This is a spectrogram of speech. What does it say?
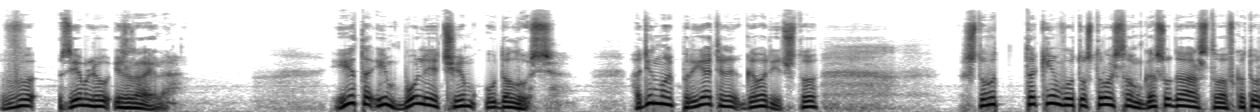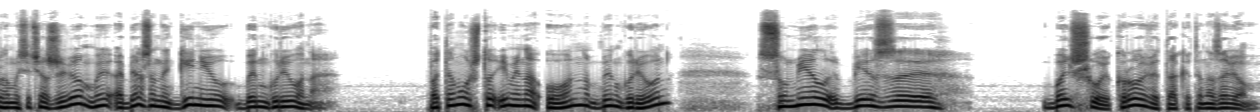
в землю Израиля. И это им более чем удалось. Один мой приятель говорит, что, что вот таким вот устройством государства, в котором мы сейчас живем, мы обязаны гению Бен-Гуриона – Потому что именно он, Бен-Гурион, сумел без э, большой крови, так это назовем,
